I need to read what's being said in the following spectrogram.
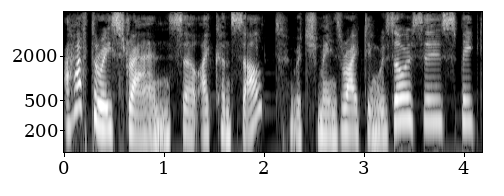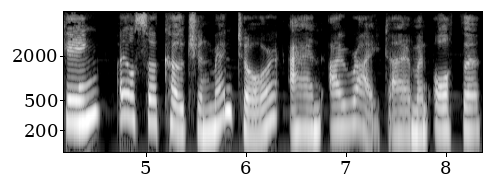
I have three strands. So I consult, which means writing resources, speaking. I also coach and mentor, and I write. I am an author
